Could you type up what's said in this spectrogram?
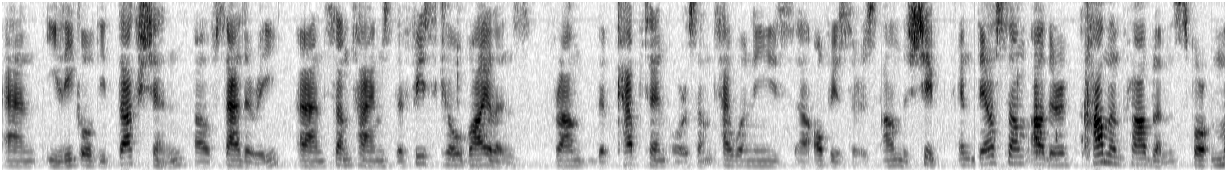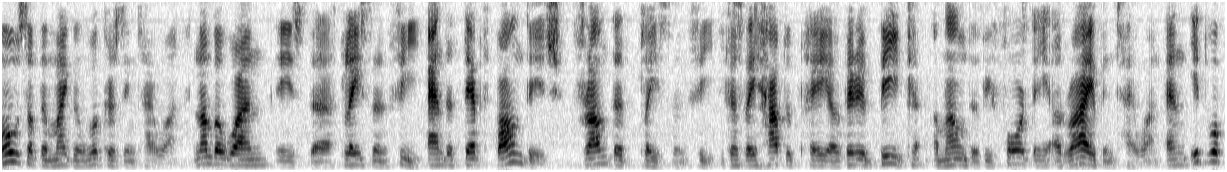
and illegal deduction of salary, and sometimes the physical violence from the captain or some Taiwanese uh, officers on the ship. And there are some other common problems for most of the migrant workers in Taiwan. Number one is the placement fee and the debt bondage from the placement fee because they have to pay a very big amount before they arrive in Taiwan. And it will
